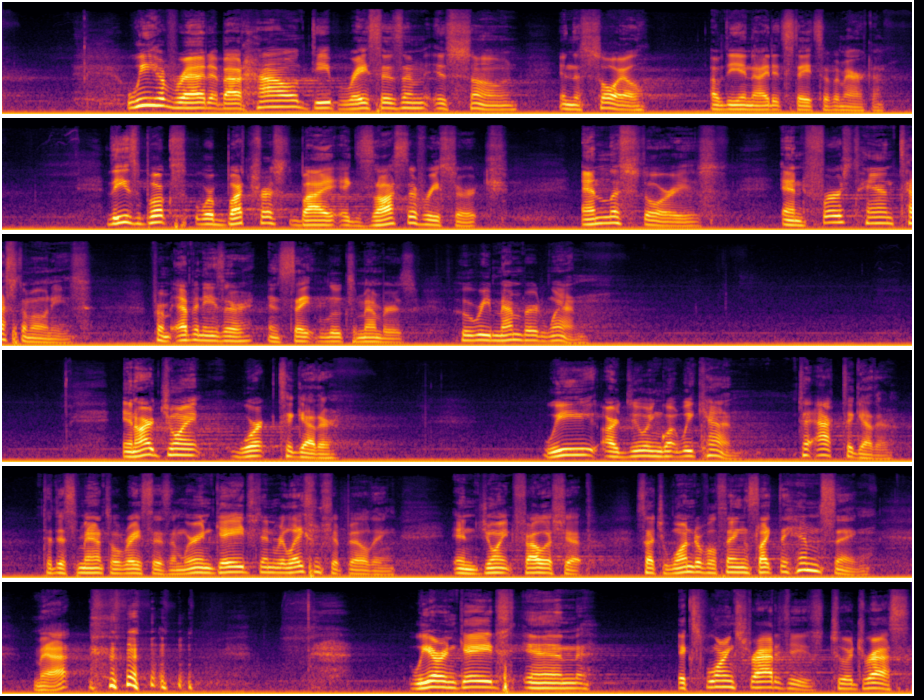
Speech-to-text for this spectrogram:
we have read about how deep racism is sown in the soil of the United States of America. These books were buttressed by exhaustive research, endless stories, and first hand testimonies from Ebenezer and St. Luke's members who remembered when. In our joint work together, we are doing what we can to act together to dismantle racism. We're engaged in relationship building, in joint fellowship, such wonderful things like the hymn sing Matt. we are engaged in exploring strategies to address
